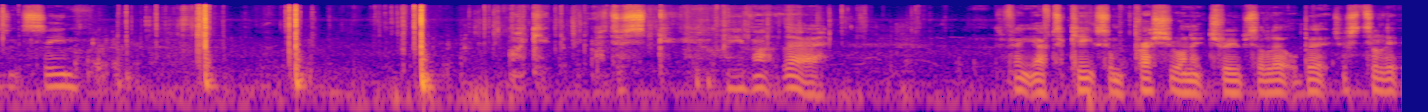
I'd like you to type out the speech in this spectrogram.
Doesn't seem like it. I just leave that there. I think you have to keep some pressure on it, troops, a little bit, just till it,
